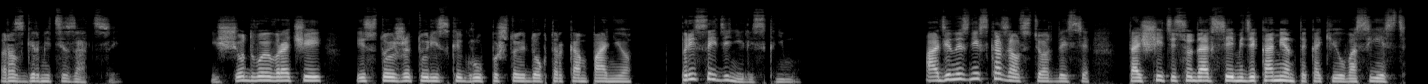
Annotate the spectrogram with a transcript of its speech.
разгерметизации. Еще двое врачей из той же туристской группы, что и доктор Компаньо, присоединились к нему. Один из них сказал стюардессе, «Тащите сюда все медикаменты, какие у вас есть,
